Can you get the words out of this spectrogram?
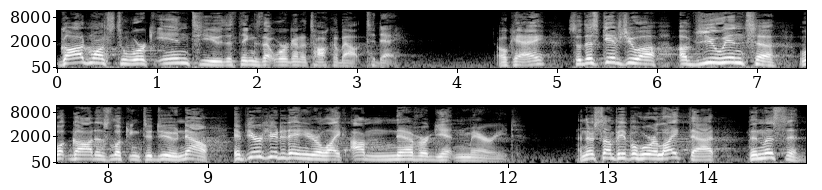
God wants to work into you the things that we're going to talk about today. Okay? So this gives you a, a view into what God is looking to do. Now, if you're here today and you're like, I'm never getting married, and there's some people who are like that, then listen.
